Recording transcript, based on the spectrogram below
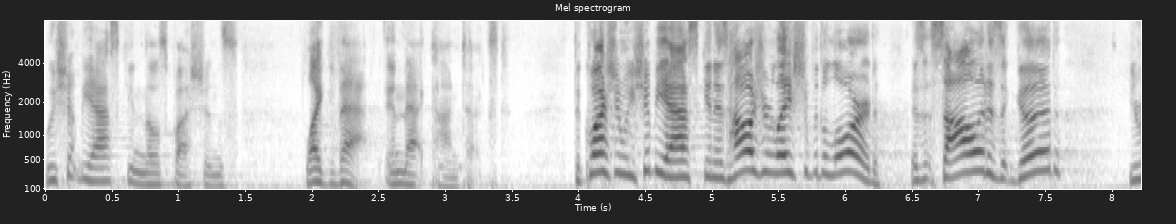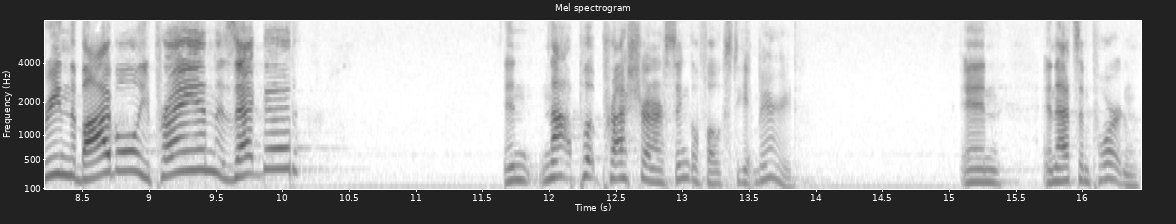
We shouldn't be asking those questions like that in that context. The question we should be asking is How's your relationship with the Lord? Is it solid? Is it good? You reading the Bible? You praying? Is that good? And not put pressure on our single folks to get married. And, and that's important.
